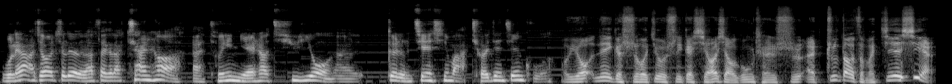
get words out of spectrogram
五零二胶之类的，然后再给它粘上，哎，重新粘上继续用，哎，各种艰辛嘛，条件艰苦。哦呦，那个时候就是一个小小工程师，哎，知道怎么接线，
